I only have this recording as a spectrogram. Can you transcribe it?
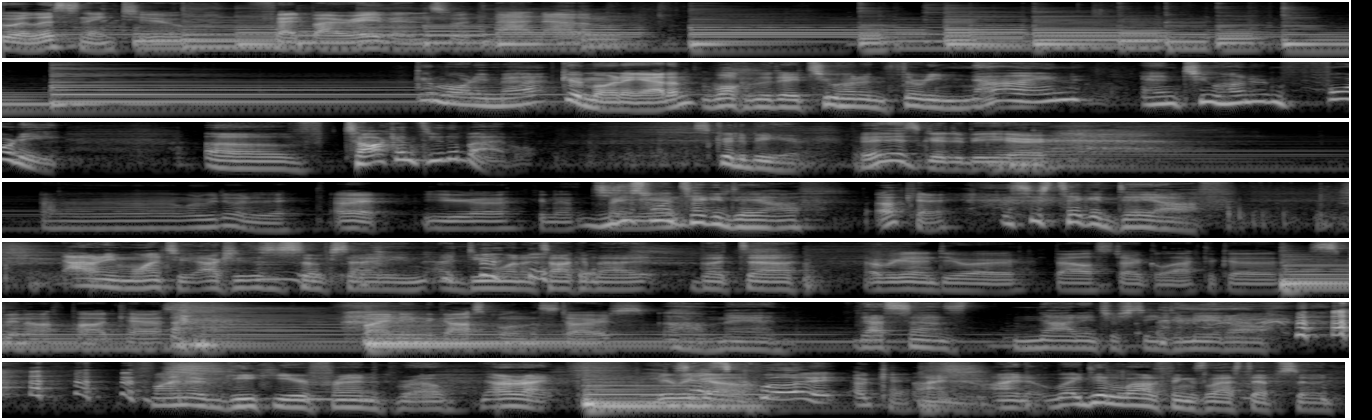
You are listening to Fed by Ravens with Matt and Adam. Good morning, Matt. Good morning, Adam. Welcome to day 239 and 240 of Talking Through the Bible. It's good to be here. It is good to be here. Uh, what are we doing today? All right, you're uh, gonna. Do you just want to take a day off? Okay. Let's just take a day off. I don't even want to. Actually, this is so exciting. I do want to talk about it, but uh, Are we gonna do our Battlestar Galactica spin-off podcast, Finding the Gospel in the Stars? oh man, that sounds not interesting to me at all. Find a geekier friend, bro. All right, here we Just go. quote it. Okay. I know, I know. I did a lot of things last episode,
